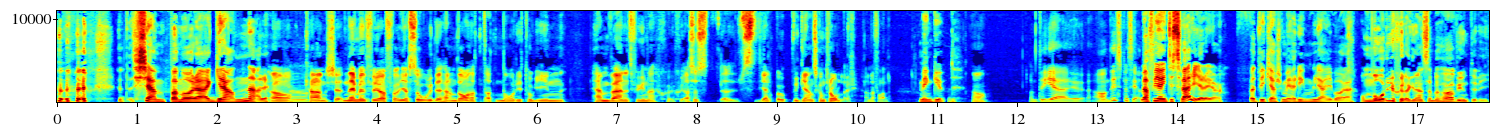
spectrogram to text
kämpa med våra grannar? Ja, Ja. kanske. Nej men för jag, för jag såg det häromdagen att, att Norge tog in hemvärnet för att kunna alltså, hjälpa upp vid gränskontroller i alla fall. Men gud, Och det är ju, ja det är speciellt. varför gör inte Sverige det då? För att vi kanske är mer rimliga i våra... Om Norge skyddar gränsen behöver ju inte vi.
